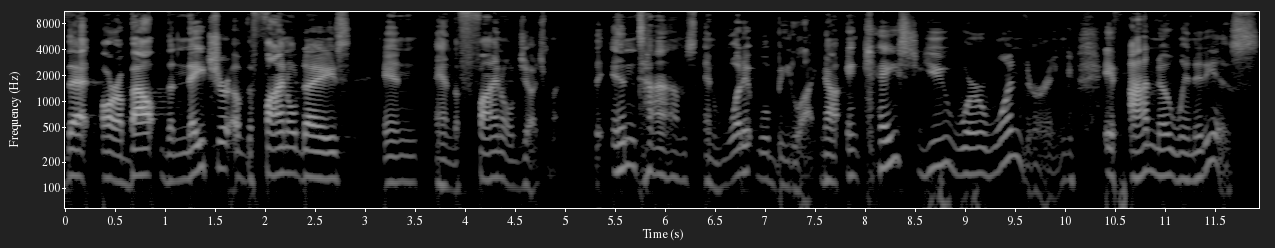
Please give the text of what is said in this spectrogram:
that are about the nature of the final days and, and the final judgment, the end times and what it will be like. Now, in case you were wondering if I know when it is,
